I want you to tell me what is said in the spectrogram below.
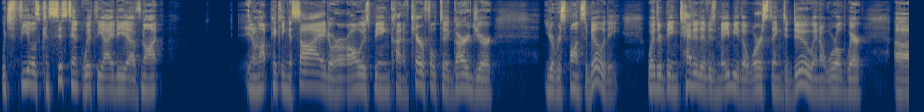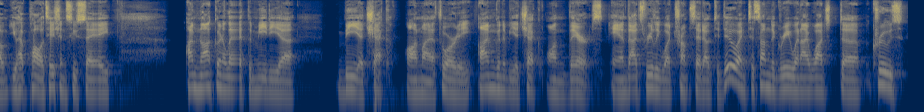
which feels consistent with the idea of not, you know, not picking a side or always being kind of careful to guard your your responsibility whether being tentative is maybe the worst thing to do in a world where um, you have politicians who say, I'm not going to let the media be a check on my authority. I'm going to be a check on theirs. And that's really what Trump set out to do. And to some degree, when I watched uh, Cruz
